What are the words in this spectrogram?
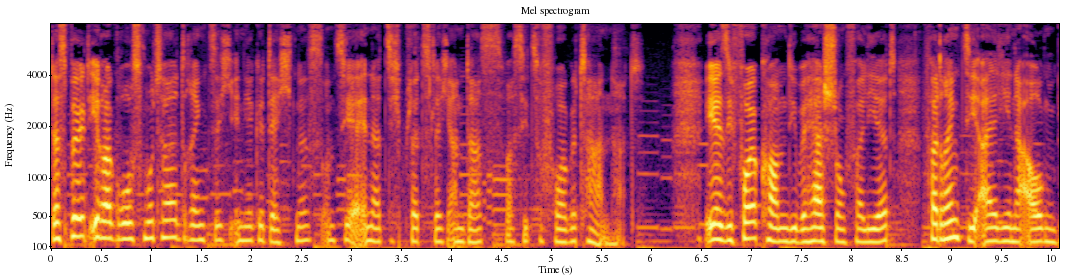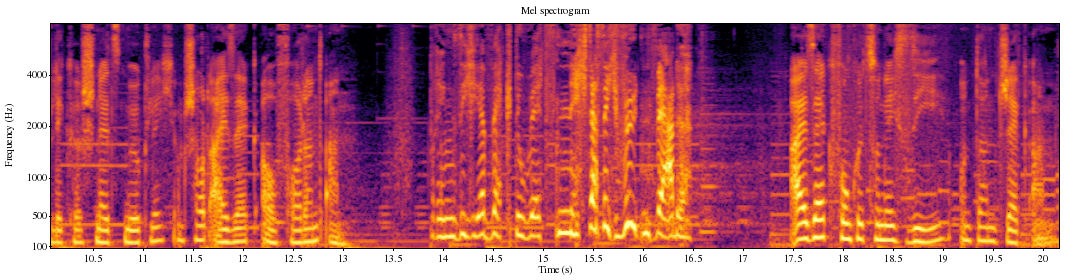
Das Bild ihrer Großmutter drängt sich in ihr Gedächtnis und sie erinnert sich plötzlich an das, was sie zuvor getan hat. Ehe sie vollkommen die Beherrschung verliert, verdrängt sie all jene Augenblicke schnellstmöglich und schaut Isaac auffordernd an. Bring sie hier weg, du willst nicht, dass ich wütend werde! Isaac funkelt zunächst sie und dann Jack an,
